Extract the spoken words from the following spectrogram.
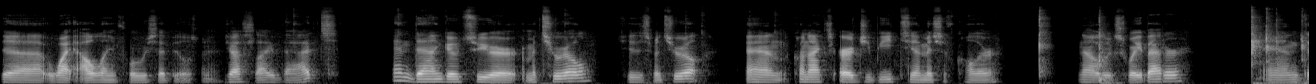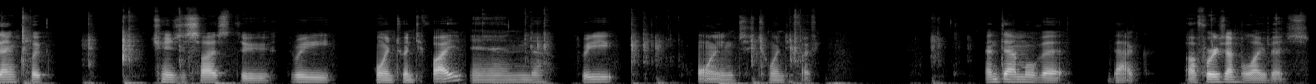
the white outline for reset builds on it just like that. And then go to your material to this material and connect RGB to emissive color now it looks way better. And then click change the size to 3.25 and 3.25. and then move it back uh, for example like this.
